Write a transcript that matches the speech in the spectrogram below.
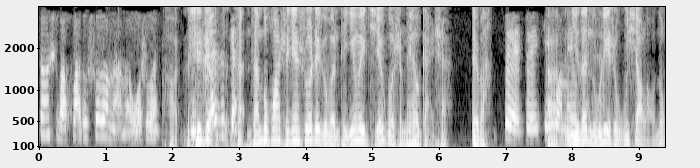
当时把话都说到哪了，我说好是这，咱咱不花时间说这个问题，因为结果是没有改善，对吧？对对，结果没有。你的努力是无效劳动。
